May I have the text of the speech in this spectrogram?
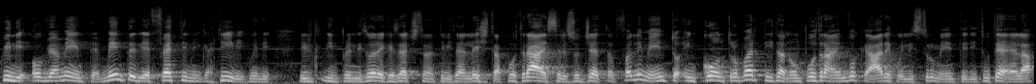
Quindi ovviamente mentre gli effetti negativi, quindi l'imprenditore che esercita un'attività illecita potrà essere soggetto al fallimento, in contropartita non potrà invocare quegli strumenti di tutela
